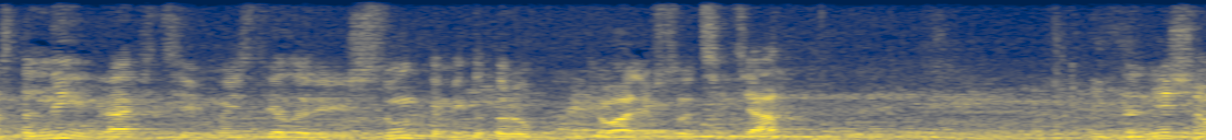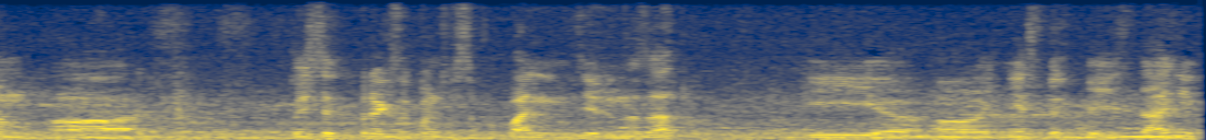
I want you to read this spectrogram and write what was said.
Остальные граффити мы сделали рисунками, которые опубликовали в соцсетях. И в дальнейшем, а, то есть этот проект закончился буквально неделю назад, и а, несколько изданий,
